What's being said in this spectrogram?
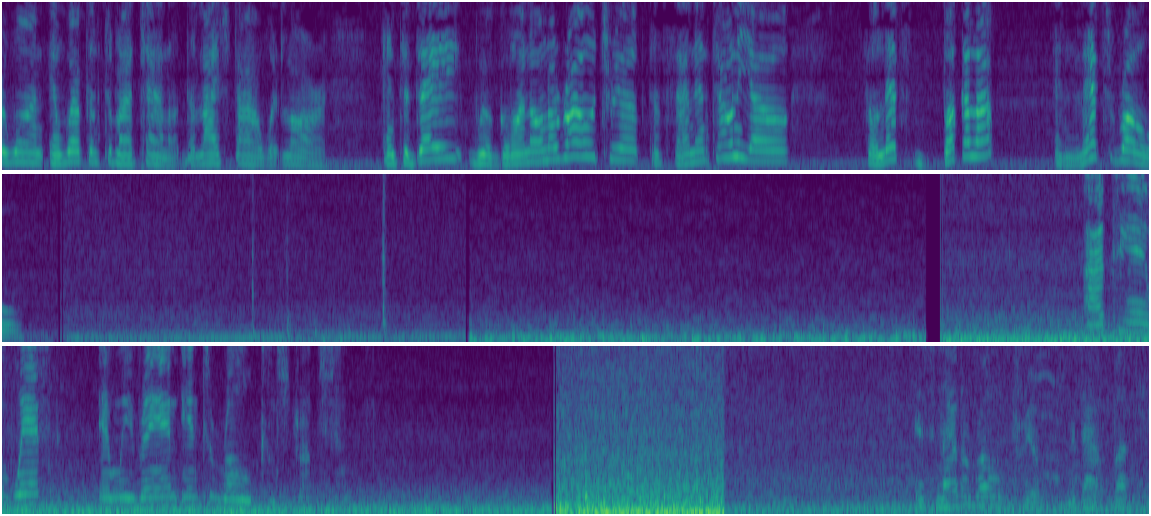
everyone, and welcome to my channel, The Lifestyle with Laura. And today we're going on a road trip to San Antonio. So let's buckle up and let's roll. I-10 West and we ran into road construction. It's not a road trip without Buc-ee's.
